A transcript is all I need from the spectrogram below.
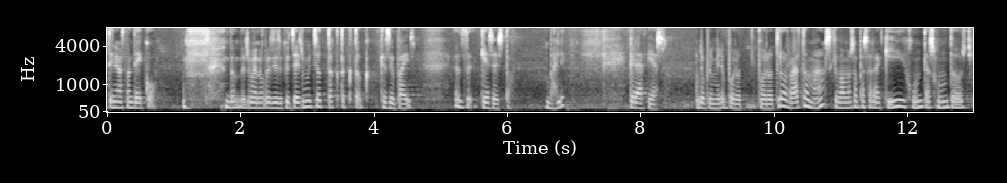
tiene bastante eco. Entonces, bueno, pues si escucháis mucho toc, toc, toc, que sepáis qué es esto, ¿vale? Gracias. Lo primero, por, por otro rato más que vamos a pasar aquí juntas, juntos,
